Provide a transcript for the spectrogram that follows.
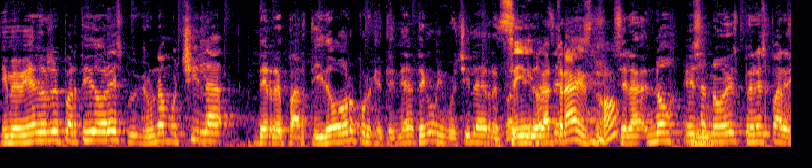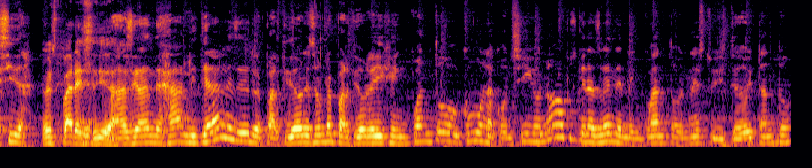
Y me veían los repartidores pues, con una mochila de repartidor, porque tenía, tengo mi mochila de repartidor. la Se- traes, ¿no? se la- no, esa no es, pero es parecida. Es parecida. Más grande. Literal es de repartidores. A un repartidor le dije, ¿en cuánto? ¿Cómo la consigo? No, pues que las venden en cuánto, en esto. Y si te doy tanto,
